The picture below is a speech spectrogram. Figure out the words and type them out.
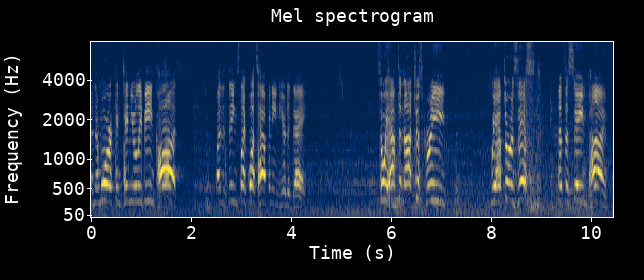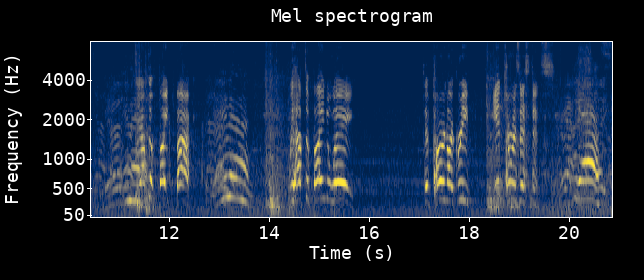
And the more are continually being caused by the things like what's happening here today. So we have to not just grieve, we have to resist at the same time. We have to fight back. Amen. We have to find a way to turn our grief into resistance, Yes.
